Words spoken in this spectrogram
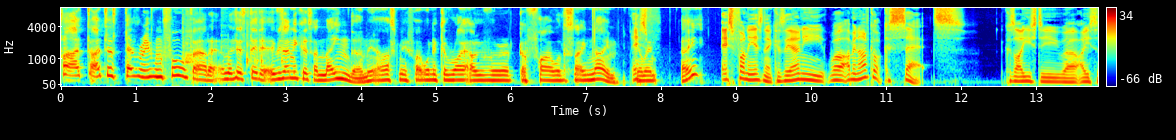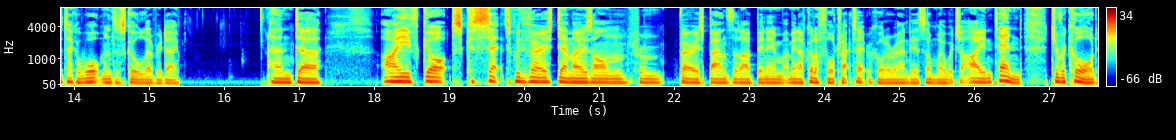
but I, I, just never even thought about it. And I just did it. It was only because I named them. It asked me if I wanted to write over a, a file with the same name. I went, Hey? It's funny, isn't it? Because the only, well, I mean, I've got cassettes because I used to, uh, I used to take a Walkman to school every day. And, uh, I've got cassettes with various demos on from various bands that I've been in. I mean, I've got a four track tape recorder around here somewhere, which I intend to record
